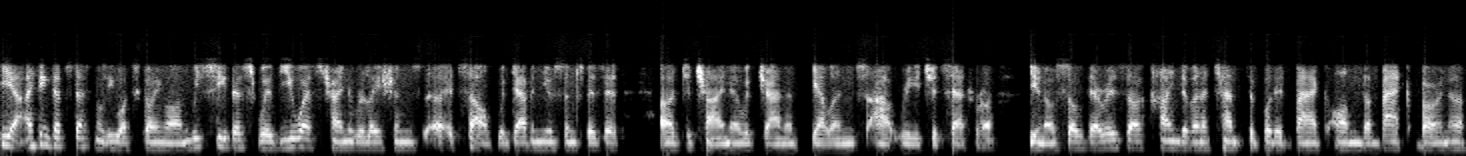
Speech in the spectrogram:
yeah, I think that's definitely what's going on. We see this with U.S. China relations uh, itself, with Gavin Newsom's visit uh, to China, with Janet Yellen's outreach, etc. You know, so there is a kind of an attempt to put it back on the back burner.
